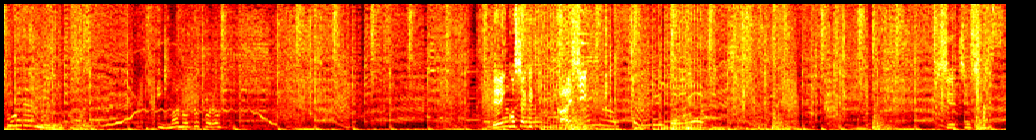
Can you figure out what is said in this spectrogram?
そうでないだから今のところ援護射撃開始集中します。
